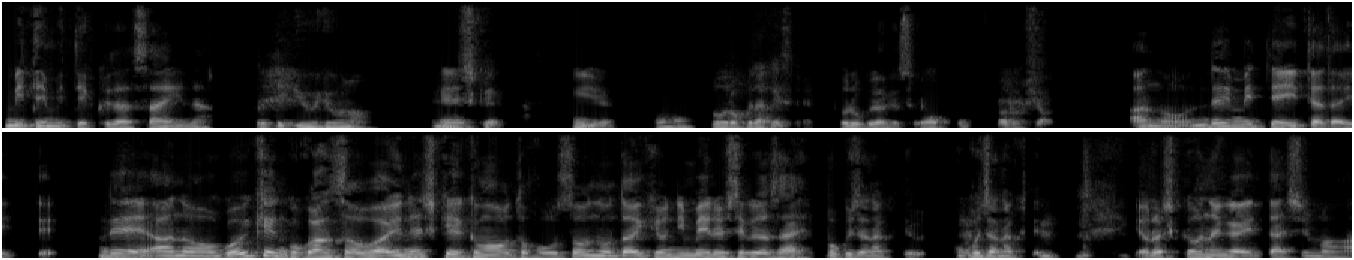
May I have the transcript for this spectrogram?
見てみてくださいな。それって有料なの？NHK。いいえ。登録だけすれ登録だけする。ば。登録しよう。あの、で、見ていただいて。で、あの、ご意見ご感想は NHK 熊本放送の代表にメールしてください。僕じゃなくて、ここじゃなくて。よろしくお願いいたしま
